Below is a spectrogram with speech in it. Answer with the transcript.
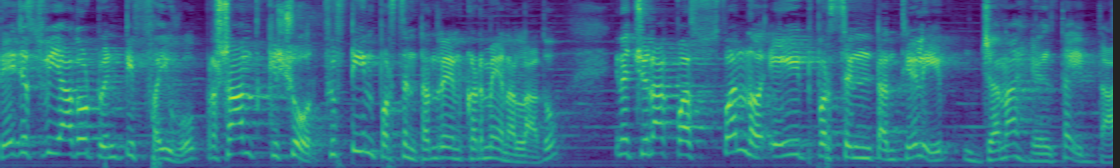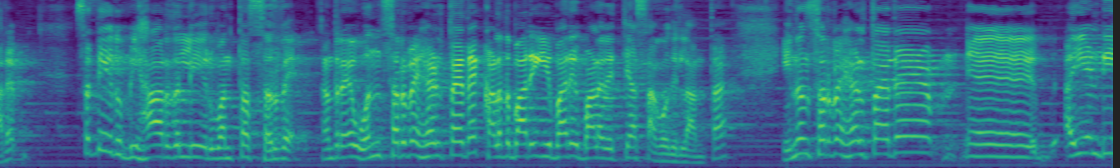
Tejashwi Yadav twenty five Prashant Kishor fifteen percent ಅಂದರೆ ಏನು ಕಡಿಮೆ ಏನಲ್ಲ ಅದು. ಇನ್ನು ಚಿರಾಗ್ ಪಾಸ್ವಾನ್ ಏಯ್ಟ್ ಪರ್ಸೆಂಟ್ ಅಂತೇಳಿ ಜನ ಹೇಳ್ತಾ ಇದ್ದಾರೆ. ಸದ್ಯ ಇದು ಬಿಹಾರದಲ್ಲಿ ಇರುವಂಥ ಸರ್ವೆ. ಅಂದರೆ ಒಂದು ಸರ್ವೆ ಹೇಳ್ತಾ ಇದೆ, ಕಳೆದ ಬಾರಿ ಈ ಬಾರಿ ಭಾಳ ವ್ಯತ್ಯಾಸ ಆಗೋದಿಲ್ಲ ಅಂತ. ಇನ್ನೊಂದು ಸರ್ವೆ ಹೇಳ್ತಾ ಇದೆ ಐ ಎನ್ ಡಿ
